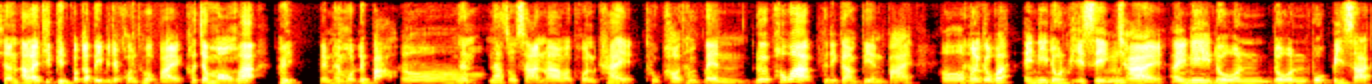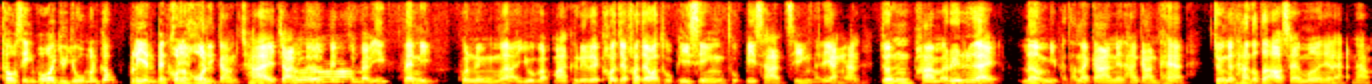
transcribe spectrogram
ฉะนั้นอะไรที่ผิดปกติไปจากคนทั่วไป เขาจะมองว่าเฮ้ยเป็นแม่มดหรือเปล่าอ๋อนั้นน่าสงสารมากว่าคนไข้ถูกเผาทั้งเป็น ด้วยเพราะว่าพฤติกรรมเปลี่ยนไปอ๋อเหมือนกับว่าไอ้นี่โดนผีสิงใช่ไอ้นี่โดนโดนพวกปีศาจเข้าสิงเพราะว่าอยู่ๆมันก็เปลี่ยนเป็นคนละคนพฤติกรรมใช่จากเดิมอ๋อเป็นคนแบบนี้เป็นอีก คนหนึ่งเมื่ออายุแบบมากขึ้นเรื่อยๆเขาจะเข้าใจว่าถูกผีสิง ถูกปีศาจสิงอะไรอย่างนั้น จนผ่านมาเรื่อยๆ เริ่มมีพัฒนาการในทางการแพทย์ จนกระทั่งดรอัลไซเมอร์เนี่ยแหละนะครับ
